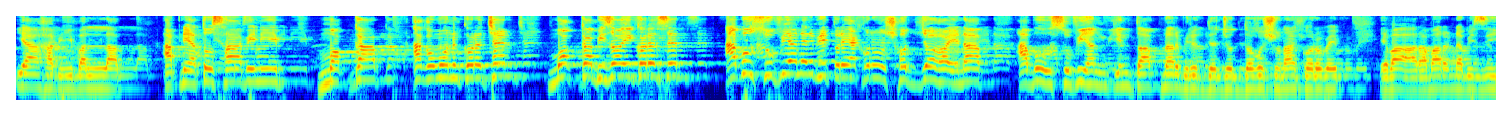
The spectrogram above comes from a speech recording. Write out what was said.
ইয়া হাবিব আল্লাহ আপনি এত সাহাবি নিয়ে মক্কা আগমন করেছেন, মক্কা বিজয় করেছেন, আবু সুফিয়ানের ভিতরে এখনও সহ্য হয় না। আবু সুফিয়ান কিন্তু আপনার বিরুদ্ধে যুদ্ধ ঘোষণা করবে। এবার আমার নবীজি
